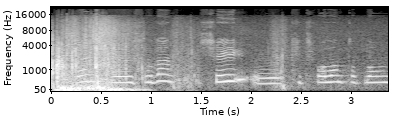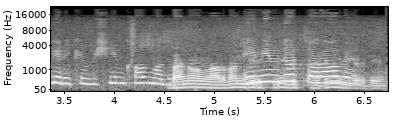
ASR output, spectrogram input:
Ben e, şuradan şey e, kit falan toplamam gerekiyor. Bir şeyim kalmadı. Ben onlardan birisini M24 var abi. indirdiğimi.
